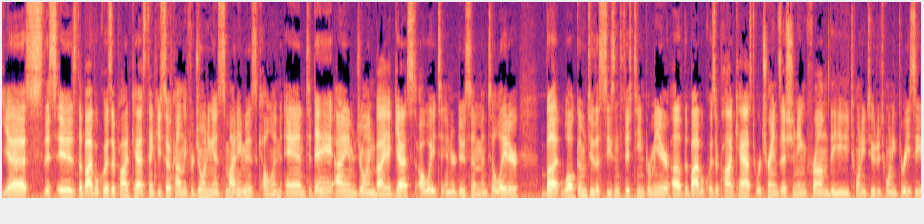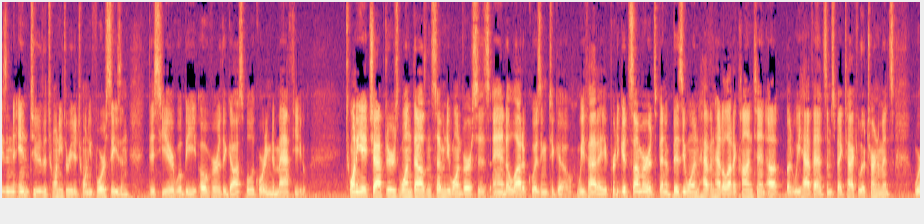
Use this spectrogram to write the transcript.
Yes, this is the Bible Quizzer podcast. Thank you so kindly for joining us. My name is Cullen, and today I am joined by a guest. I'll wait to introduce him until later. But welcome to the season 15 premiere of the Bible Quizzer podcast. We're transitioning from the 22 to 23 season into the 23 to 24 season. This year will be over the Gospel according to Matthew. 28 chapters, 1,071 verses, and a lot of quizzing to go. We've had a pretty good summer. It's been a busy one. Haven't had a lot of content up, but we have had some spectacular tournaments.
